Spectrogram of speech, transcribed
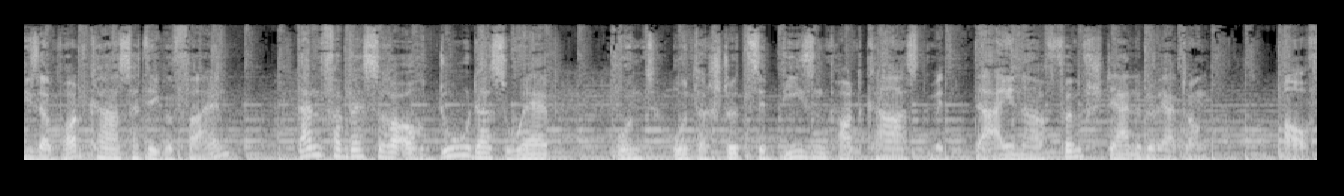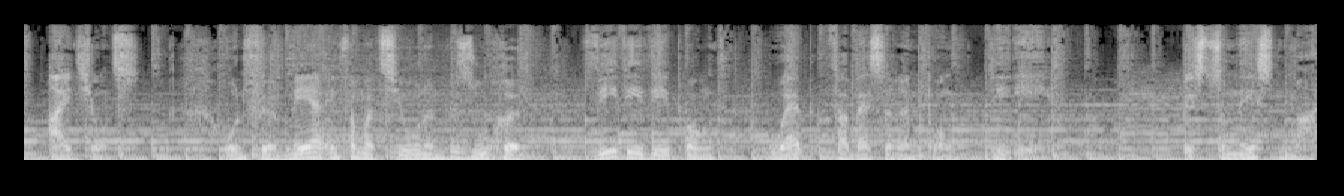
Dieser Podcast hat dir gefallen? Dann verbessere auch du das Web und unterstütze diesen Podcast mit deiner 5-Sterne-Bewertung auf iTunes. Und für mehr Informationen besuche www.webverbesserin.de. Bis zum nächsten Mal.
